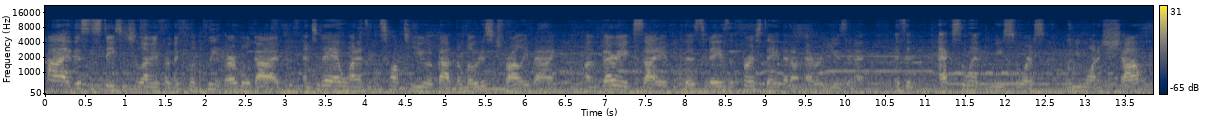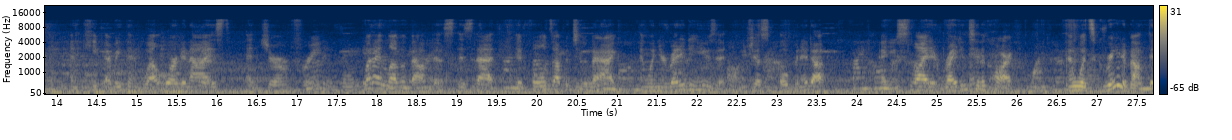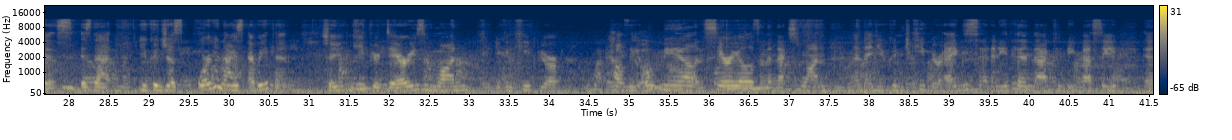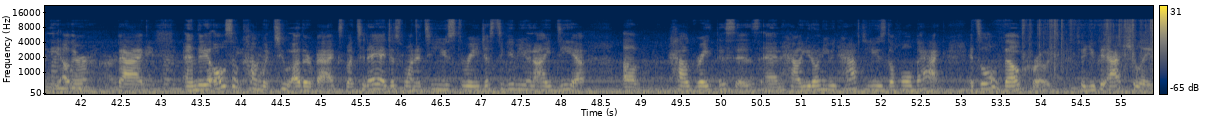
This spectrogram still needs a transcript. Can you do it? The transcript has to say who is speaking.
Speaker 1: Chillemi from the Complete Herbal Guide and today I wanted to talk to you about the Lotus Trolley Bag. I'm very excited because today is the first day that I'm ever using it. It's an excellent resource when you want to shop and keep everything well organized and germ-free. What I love about this is that it folds up into a bag and when you're ready to use it, you just open it up and you slide it right into the cart. And what's great about this is that you could just organize everything. So you can keep your dairies in one, you can keep your healthy oatmeal and cereals in the next one, and then you can keep your eggs and anything that could be messy in the other bag. And they also come with two other bags, but today I just wanted to use three just to give you an idea of how great this is and how you don't even have to use the whole bag. It's all Velcroed, so you could actually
